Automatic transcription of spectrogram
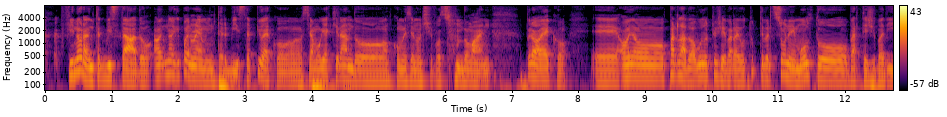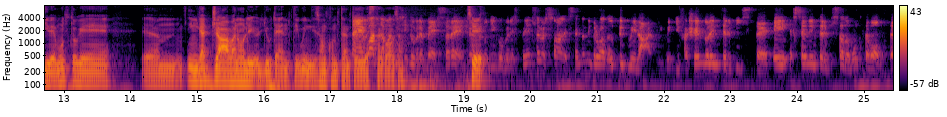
finora ho intervistato, ah, no, che poi non è un'intervista, è più ecco, stiamo chiacchierando come se non ci fosse un domani. Però ecco, eh, ho, ho, parlato, ho avuto il piacere di parlare con tutte persone molto partecipative, molto che ehm, ingaggiavano li, gli utenti, quindi sono contento eh, di questa guarda, cosa. Così dovrebbe essere, cioè, sì. lo dico per esperienza personale, essendomi trovato da tutti e due i lati, quindi facendo le interviste e essendo intervistato molte volte,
